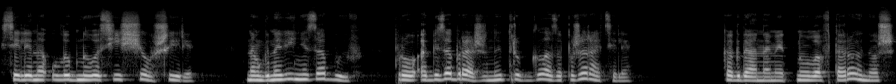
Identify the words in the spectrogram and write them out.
Селена улыбнулась еще шире, на мгновение забыв про обезображенный труп глаза пожирателя. Когда она метнула второй нож,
